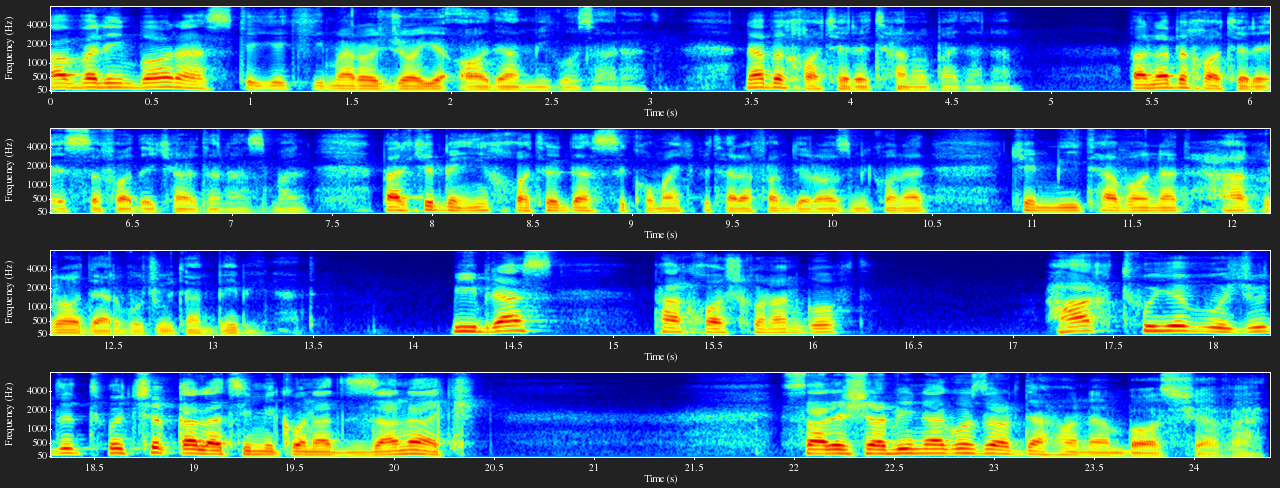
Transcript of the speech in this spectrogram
اولین بار است که یکی مرا جای آدم می‌گذارد. نه به خاطر تن و بدنم. و نه به خاطر استفاده کردن از من بلکه به این خاطر دست کمک به طرفم دراز می کند که می تواند حق را در وجودم ببیند. بیبرس پرخاش کنان گفت حق توی وجود تو چه غلطی می کند زنک؟ سر شبی نگذار دهانم باز شود.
